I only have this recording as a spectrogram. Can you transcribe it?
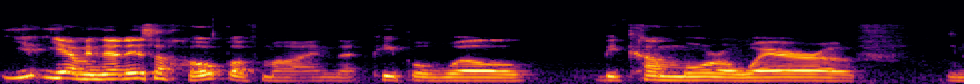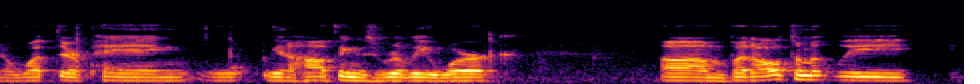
yeah, I mean that is a hope of mine that people will become more aware of you know what they're paying, you know how things really work. Um, but ultimately, you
